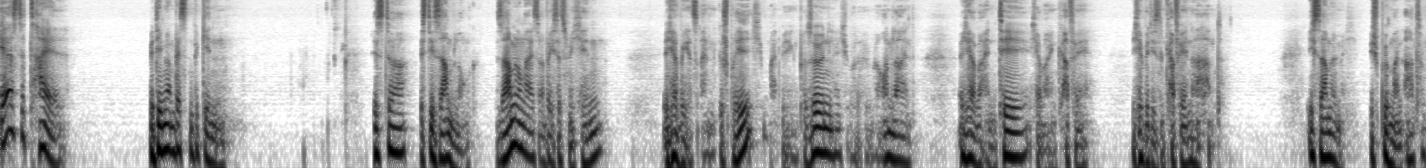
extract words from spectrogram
erste Teil, mit dem wir am besten beginnen, ist, da, ist die Sammlung. Sammlung heißt aber, ich setze mich hin, ich habe jetzt ein Gespräch, meinetwegen persönlich oder über online. Ich habe einen Tee, ich habe einen Kaffee. Ich habe diesen Kaffee in der Hand. Ich sammle mich. Ich spüre meinen Atem.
